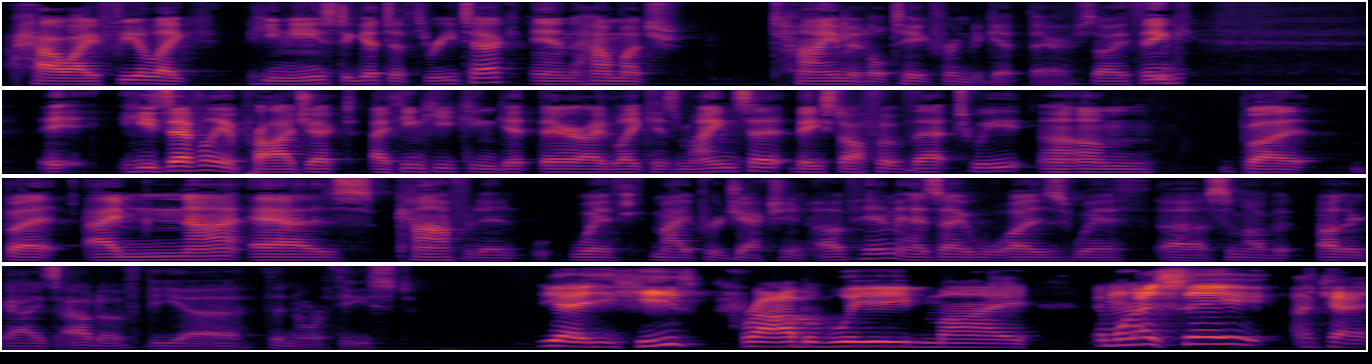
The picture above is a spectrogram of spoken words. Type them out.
how I feel like he needs to get to three tech and how much time it'll take for him to get there. So I think it, he's definitely a project. I think he can get there. I like his mindset based off of that tweet. Um, but but I'm not as confident with my projection of him as I was with uh, some of other guys out of the uh, the Northeast. Yeah, he's probably my. And when I say okay,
